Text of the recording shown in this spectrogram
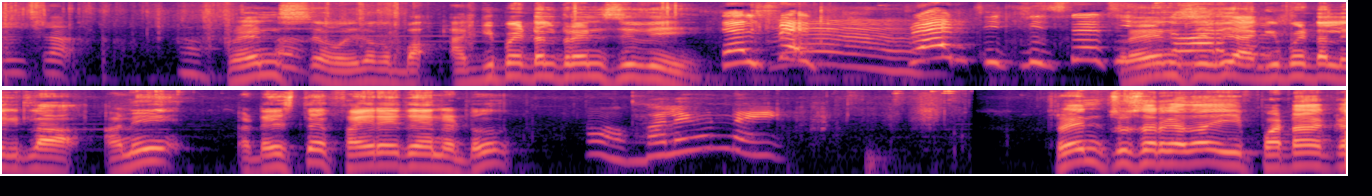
అల్ట్రా ఫ్రెండ్స్ ఇది ఒక అగ్గిపెట్టెలు ఫ్రెండ్స్ ఇవి. ఫ్రెండ్స్ ఇవి అగ్గిపెట్టెలు ఇట్లా అని అటు వేస్తే ఫైర్ అవుతాయి అన్నట్టు. భలే ఉన్నాయి. ఫ్రెండ్స్ చూసారు కదా ఈ పటాక?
